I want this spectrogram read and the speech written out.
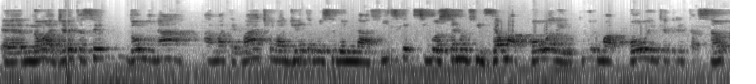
é, não adianta você dominar a matemática, não adianta você dominar a física se você não fizer uma boa leitura, uma boa interpretação,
